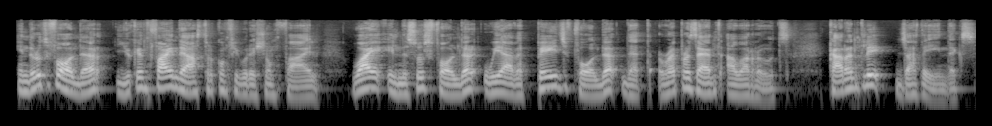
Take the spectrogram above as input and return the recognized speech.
In the root folder you can find the Astro configuration file, while in the source folder we have a page folder that represents our routes, currently just the index.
